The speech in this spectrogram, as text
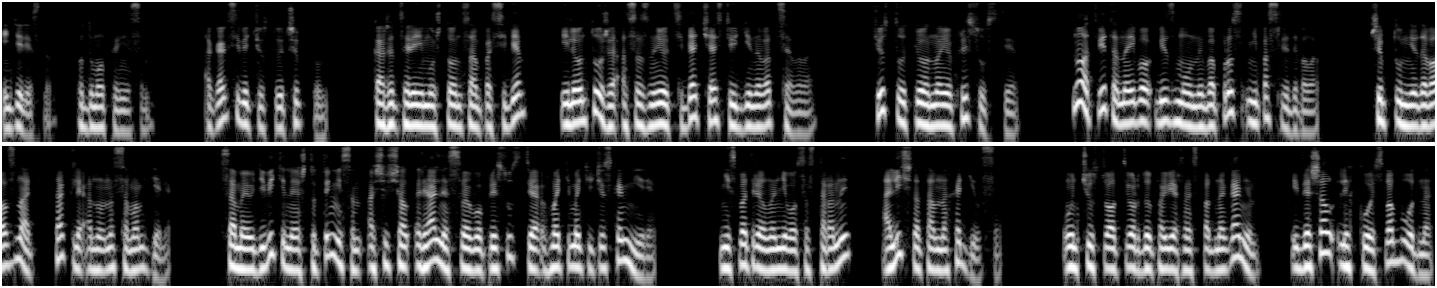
«Интересно», — подумал Теннисон, — «а как себя чувствует Шептун? Кажется ли ему, что он сам по себе, или он тоже осознает себя частью единого целого? Чувствует ли он мое присутствие? Но ответа на его безмолвный вопрос не последовало. Шептун не давал знать, так ли оно на самом деле. Самое удивительное, что Теннисон ощущал реальность своего присутствия в математическом мире. Не смотрел на него со стороны, а лично там находился. Он чувствовал твердую поверхность под ногами и дышал легко и свободно,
